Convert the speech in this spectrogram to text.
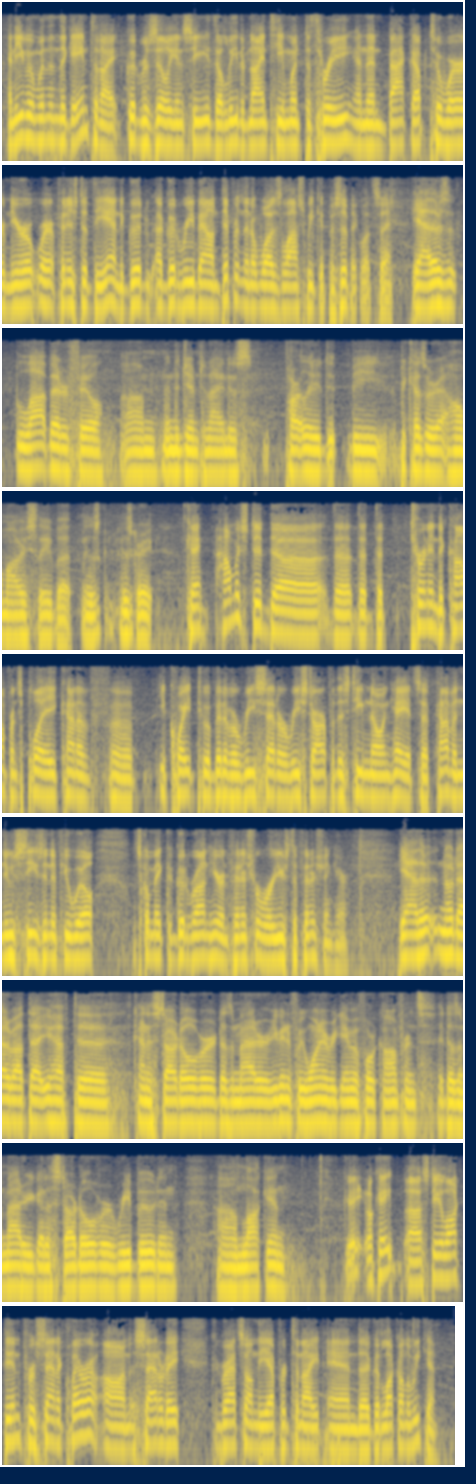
And even within the game tonight, good resiliency. The lead of 19 went to three, and then back up to where near where it finished at the end. A good a good rebound, different than it was last week at Pacific, let's say. Yeah, there's a lot better feel um, in the gym tonight. Was partly to be because we were at home, obviously, but it was it was great. Okay, how much did uh, the, the the turn into conference play kind of uh, equate to a bit of a reset or restart for this team, knowing hey, it's a kind of a new season, if you will. Let's go make a good run here and finish where we're used to finishing here. Yeah, there, no doubt about that. You have to kind of start over. It doesn't matter. Even if we won every game before conference, it doesn't matter. You got to start over, reboot, and um, lock in. Okay, okay. Uh, stay locked in for Santa Clara on Saturday. Congrats on the effort tonight, and uh, good luck on the weekend.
